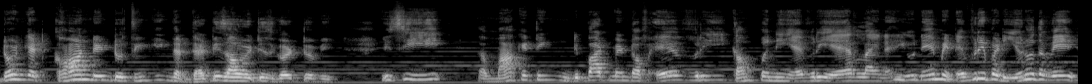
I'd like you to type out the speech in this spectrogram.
Don't get conned into thinking that that is how it is going to be. You see, the marketing department of every company, every airline, eh, you name it, everybody, you know the way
